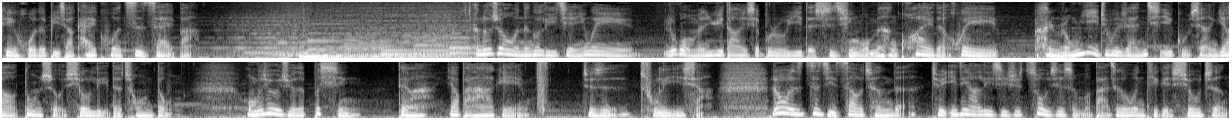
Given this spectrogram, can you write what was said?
可以活得比较开阔自在吧。很多时候我能够理解，因为如果我们遇到一些不如意的事情，我们很快的会很容易就会燃起一股想要动手修理的冲动，我们就会觉得不行，对吗？要把它给 就是处理一下。如果是自己造成的，就一定要立即去做些什么，把这个问题给修正。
